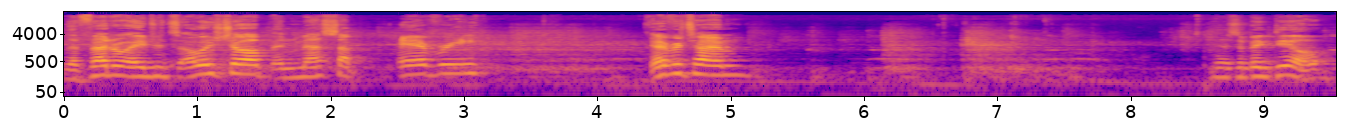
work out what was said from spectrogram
The federal agents always show up and mess up every every time there's a big deal.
